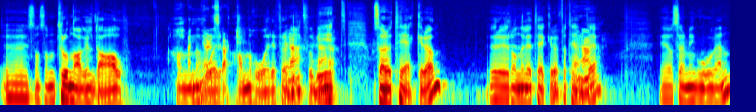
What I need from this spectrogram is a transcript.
Uh, sånn som Trond Nagel Dahl. Han med, hår, han med håret fra Ja, Bit for ja, ja. bit. Og så er det Tekerøen. Ronny Le Tekerø fra TNT. Ja. Eh, Og så er det min gode venn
